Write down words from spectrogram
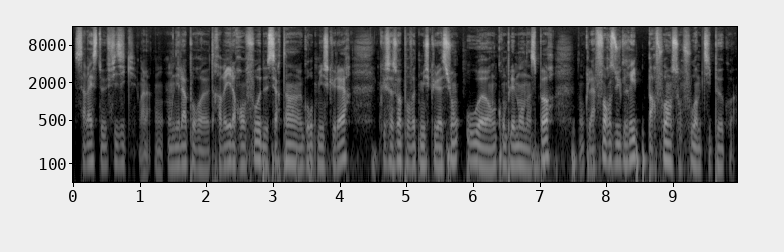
ça reste physique. On, est là pour travailler le renfort de certains groupes musculaires, que ce soit pour votre musculation ou en complément d'un sport. Donc la force du grip, parfois on s'en fout un petit peu, quoi.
